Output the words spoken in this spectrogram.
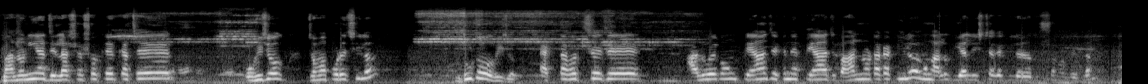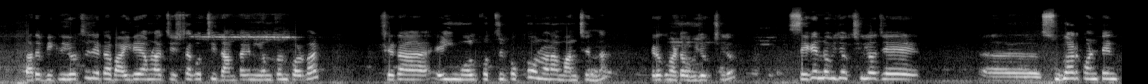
মাননীয় জেলা শাসকের কাছে অভিযোগ জমা পড়েছিল। দুটো অভিযোগ। একটা হচ্ছে যে আলু এবং পেঁয়াজ, এখানে পেঁয়াজ বাহান্ন টাকা কিলো এবং আলু বিয়াল্লিশ টাকা কিলো যথেষ্ট দেখলাম। তাতে বিক্রি হচ্ছে যেটা বাইরে আমরা চেষ্টা করছি দামটাকে নিয়ন্ত্রণ করবার। সেটা এই মল কর্তৃপক্ষ ওনারা মানছেন না। এরকম একটা অভিযোগ ছিল। সেকেন্ড অভিযোগ ছিল যে সুগার কন্টেন্ট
